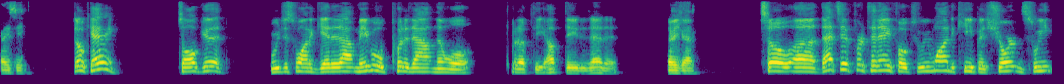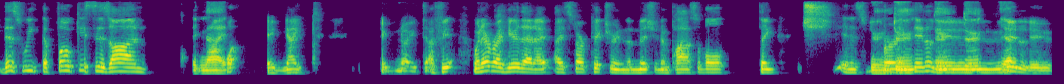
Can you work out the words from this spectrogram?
crazy. It's okay. It's all good. We just want to get it out. Maybe we'll put it out and then we'll put up the updated edit. There you go. So uh, that's it for today, folks. We wanted to keep it short and sweet. This week the focus is on ignite. Well, ignite ignite. I feel whenever I hear that, I, I start picturing the Mission Impossible thing, and it's burning. Diddle do, diddle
